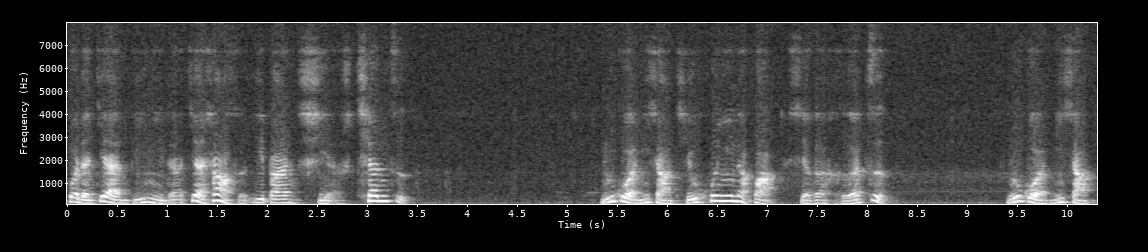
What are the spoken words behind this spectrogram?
或者见比你的见上司，一般写签字。如果你想求婚姻的话，写个合字。如果你想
